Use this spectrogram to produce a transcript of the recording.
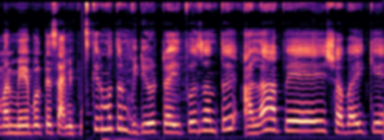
আমার মেয়ে বলতেছে, আমি আজকের মতন ভিডিওটা এই পর্যন্তই। আল্লাহ হাফেজ, সবাইকে।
